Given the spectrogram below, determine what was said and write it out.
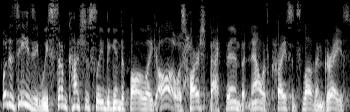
But it's easy. We subconsciously begin to follow like, oh, it was harsh back then, but now with Christ it's love and grace.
